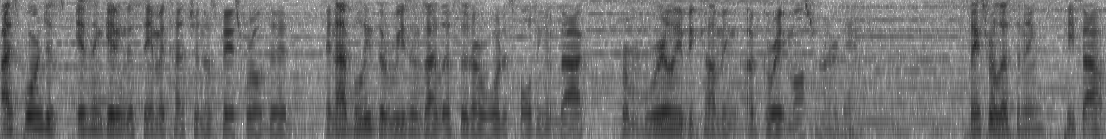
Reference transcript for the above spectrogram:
Iceborne just isn't getting the same attention as Base World did, and I believe the reasons I listed are what is holding it back from really becoming a great Monster Hunter game. Thanks for listening, peace out.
